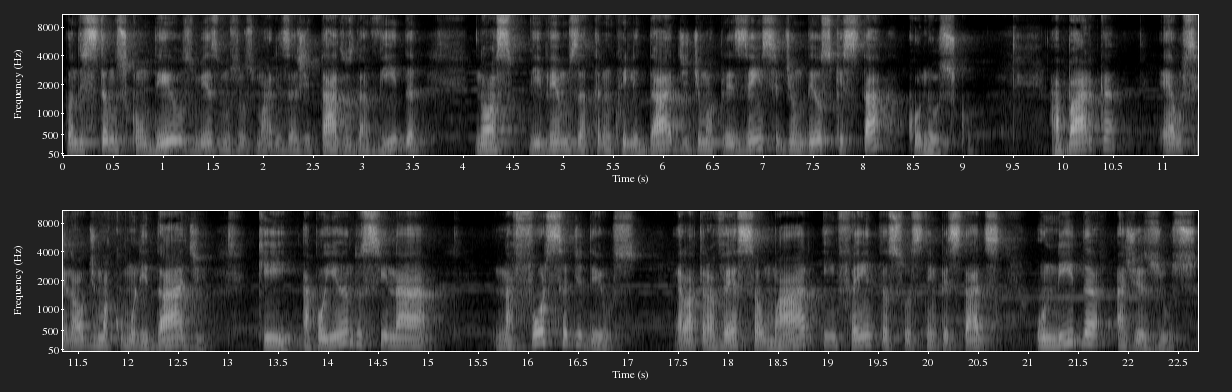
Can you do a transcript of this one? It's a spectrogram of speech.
Quando estamos com Deus, mesmo nos mares agitados da vida, nós vivemos a tranquilidade de uma presença de um Deus que está conosco. A barca é o sinal de uma comunidade que, apoiando-se na, na força de Deus, ela atravessa o mar e enfrenta as suas tempestades unida a Jesus.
